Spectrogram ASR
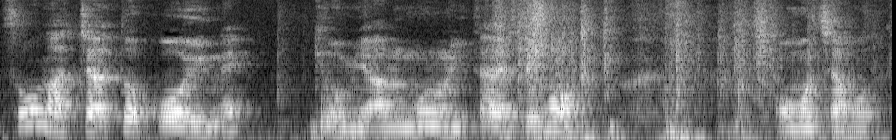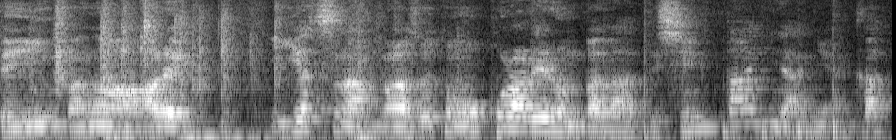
そうなっちゃうとこういうね興味あるものに対してもおもちゃ持っていいんかなあれいいやつなんかなそれとも怒られるんかなって心配になんやんか。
